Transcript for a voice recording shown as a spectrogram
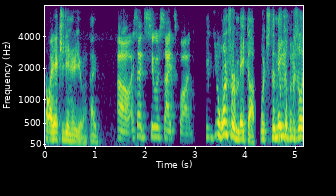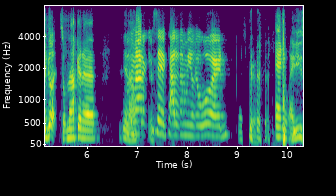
Oh, I actually didn't hear you. I Oh, I said Suicide Squad. you one for makeup, which the makeup was really good. So I'm not gonna, you Doesn't know. matter. You say Academy Award. That's true. Anyway, The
